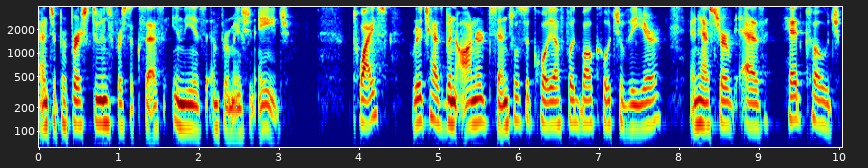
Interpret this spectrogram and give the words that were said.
and to prepare students for success in this information age. Twice, Rich has been honored Central Sequoia Football Coach of the Year and has served as head coach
